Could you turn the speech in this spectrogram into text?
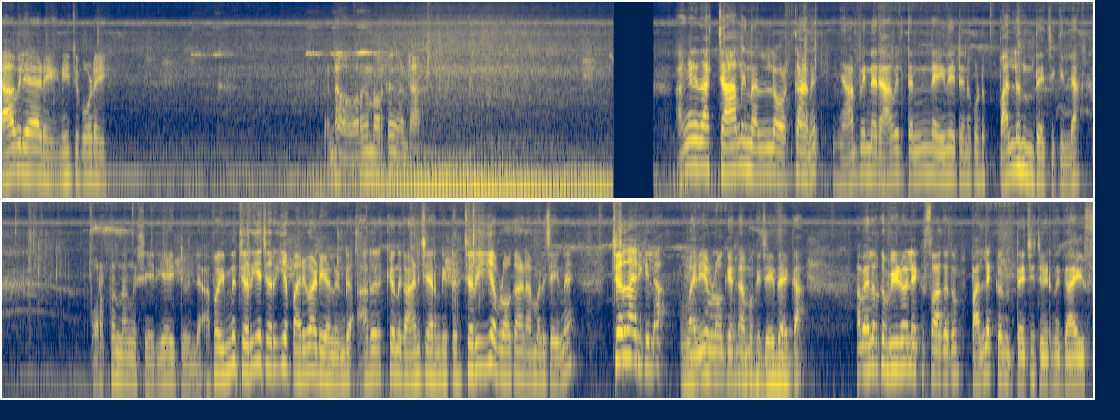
രാവിലെ ആടേ എണീച്ച് പോടേ. കണ്ട ഉറങ്ങുന്ന ഉറക്കം കണ്ട. അങ്ങനെ ഇതാ ചാർലി നല്ല ഉറക്കമാണ് ഞാൻ പിന്നെ രാവിലെ തന്നെ എഴുന്നേറ്റ് എന്നെ കൊണ്ട് പല്ലൊന്നും തേച്ചിക്കില്ല. ഉറക്കൊന്നും അങ്ങ് ശരിയായിട്ടുമില്ല. അപ്പോൾ ഇന്ന് ചെറിയ ചെറിയ പരിപാടികളുണ്ട്. അതൊക്കെ ഒന്ന് കാണിച്ചു തരേണ്ടിയിട്ട് ചെറിയ വ്ളോഗാണ് നമ്മൾ ചെയ്യുന്നത്. ചെറുതായിരിക്കില്ല വലിയ വ്ളോഗ് തന്നെ നമുക്ക് ചെയ്തേക്കാം. അപ്പോൾ എല്ലാവർക്കും വീഡിയോയിലേക്ക് സ്വാഗതം. പല്ലൊക്കെ ഒന്ന് തേച്ചിട്ട് വരുന്നു ഗൈസ്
